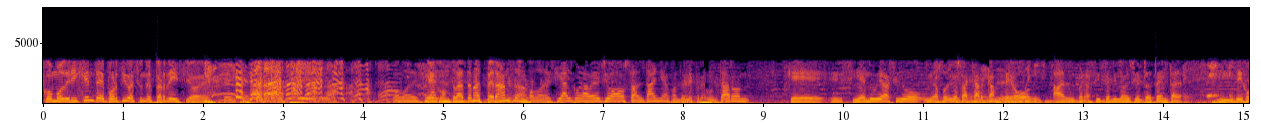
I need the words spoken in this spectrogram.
como dirigente deportivo es un desperdicio. ¿eh? Como decía, Que contraten a Esperanza. Como decía alguna vez Joao Saldaña cuando le preguntaron que eh, si él hubiera sido hubiera podido sacar campeón al Brasil de 1970 y dijo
